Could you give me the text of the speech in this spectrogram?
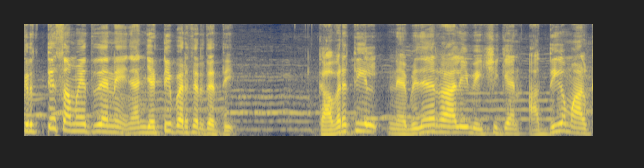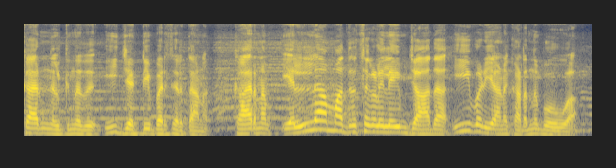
കൃത്യസമയത്ത് തന്നെ ഞാൻ ജെട്ടി പരിസരത്തെത്തി. കവരത്തിയിൽ നബിദിന റാലി വീക്ഷിക്കാൻ അധികം ആൾക്കാരും നിൽക്കുന്നത് ഈ ജെട്ടി പരിസരത്താണ്. കാരണം എല്ലാ മദ്രസകളിലെയും ജാഥ ഈ വഴിയാണ് കടന്നു പോവുക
